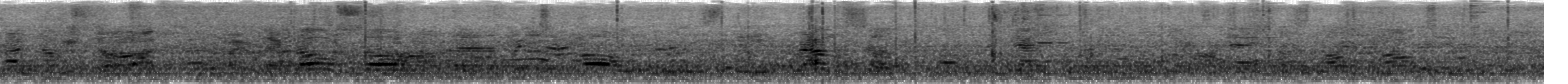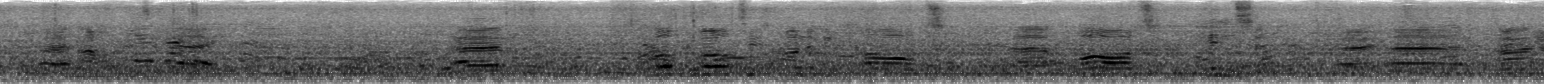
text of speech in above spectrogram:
Magnox Store, and also uh, Richard Hall, who is the grandson of the gentleman who will today this locomotive uh, after today. Um, the locomotive is going to be called uh, Lord Hinton. Uh, and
